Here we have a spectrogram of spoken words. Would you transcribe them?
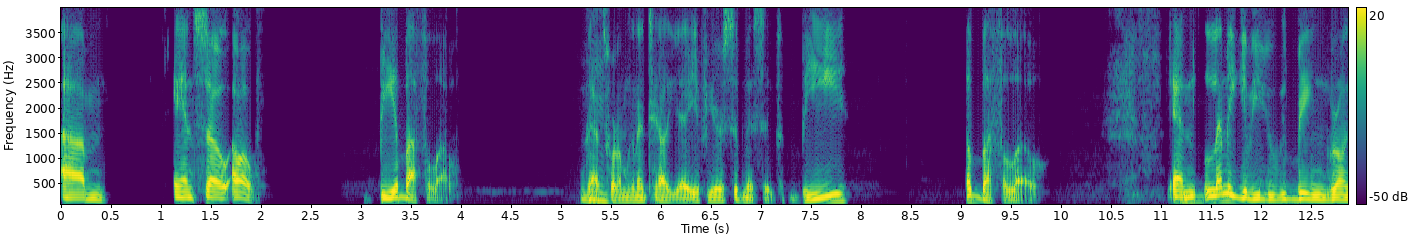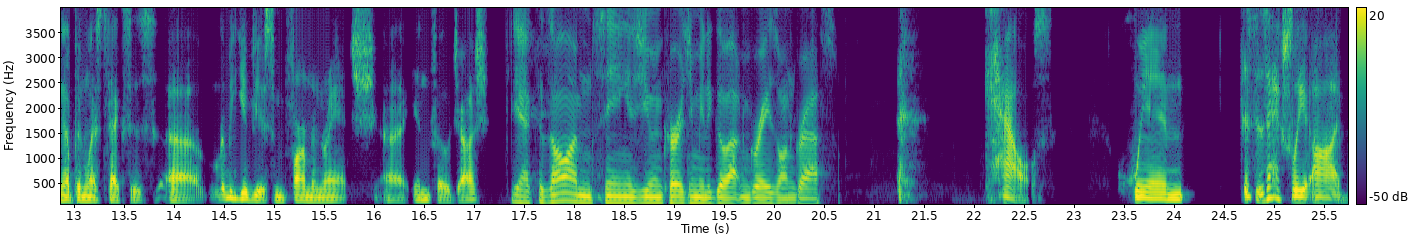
Um, and so, oh, be a buffalo. That's mm. what I'm going to tell you if you're submissive. Be a buffalo. And mm. let me give you, being growing up in West Texas, uh, let me give you some farm and ranch uh, info, Josh. Yeah, because all I'm seeing is you encouraging me to go out and graze on grass. Cows. When this is actually odd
